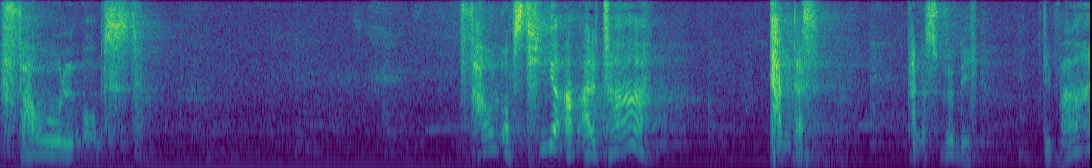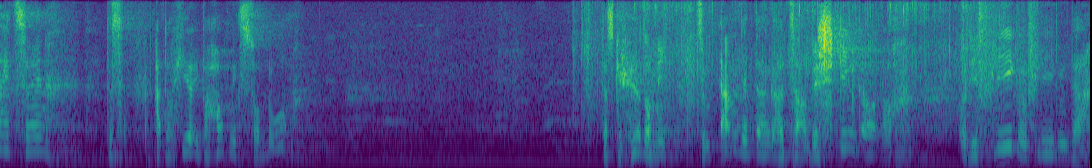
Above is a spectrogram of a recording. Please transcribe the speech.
Faulobst. Faulobst hier am Altar. Kann das kann das wirklich die Wahrheit sein? Das hat doch hier überhaupt nichts verloren. Das gehört doch nicht zum Erntedankaltar und das stinkt auch noch. Und die Fliegen fliegen da.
